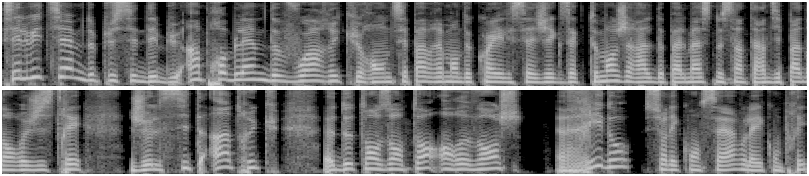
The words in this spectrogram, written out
C'est le huitième depuis ses débuts. Un problème de voix récurrent. On ne sait pas vraiment de quoi il s'agit exactement. Gérald de Palmas ne s'interdit pas d'enregistrer, je le cite, un truc euh, de temps en temps. En revanche, rideau sur les concerts, vous l'avez compris.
